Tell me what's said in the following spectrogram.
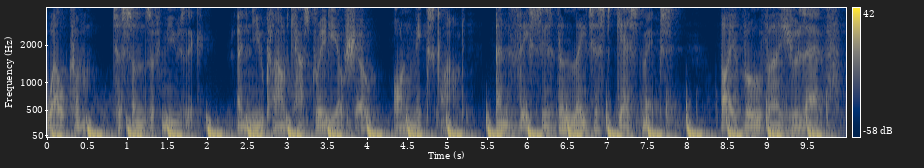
Welcome to Sons of Music, a new Cloudcast radio show on Mixcloud. And this is the latest guest mix by Vova Julev.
